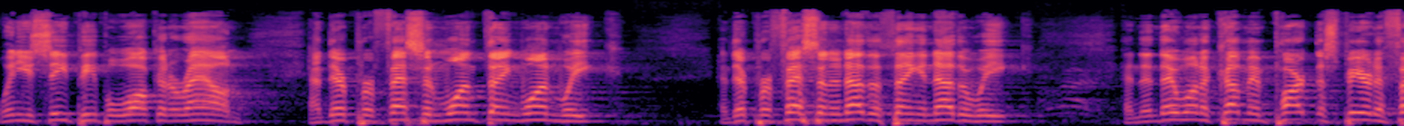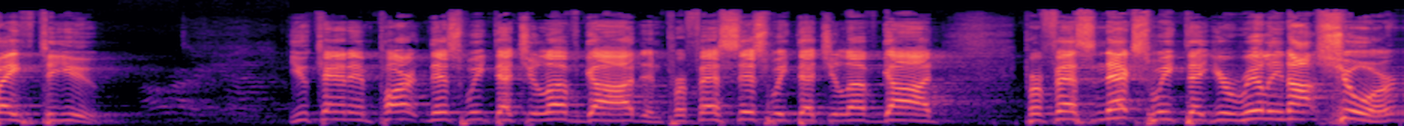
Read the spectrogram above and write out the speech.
when you see people walking around and they're professing one thing one week and they're professing another thing another week, and then they want to come impart the spirit of faith to you. You can't impart this week that you love God and profess this week that you love God, profess next week that you're really not sure,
